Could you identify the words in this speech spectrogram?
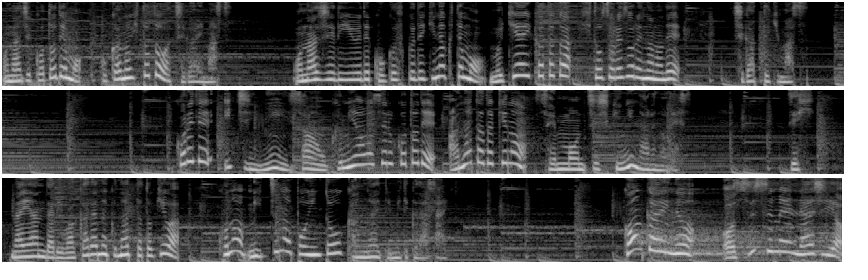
同じことでも他の人とは違います。同じ理由で克服できなくても向き合い方が人それぞれなので違ってきます。これで123を組み合わせることであなただけの専門知識になるのです。是非悩んだりわからなくなった時はこの3つのポイントを考えてみてください。今回のおすすめラジオ。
